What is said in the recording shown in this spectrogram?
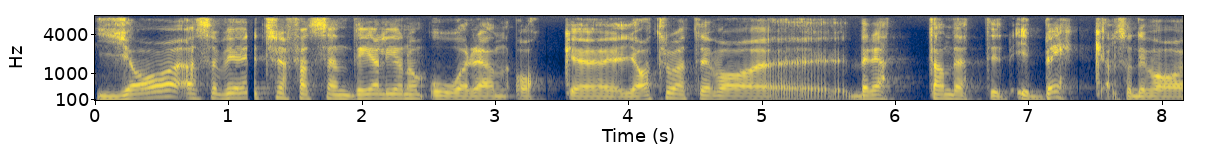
Ja, alltså vi har träffats en del genom åren och eh, jag tror att det var berätt berättandet i, i Beck, alltså det, var,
